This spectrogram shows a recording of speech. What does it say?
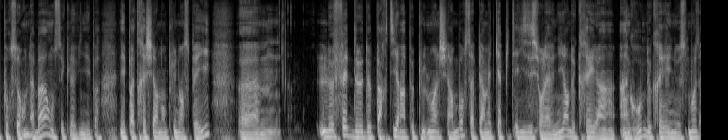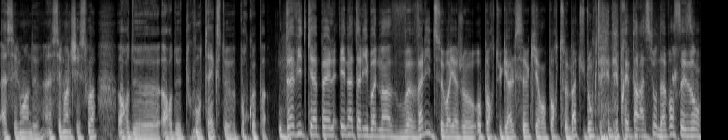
pour se rendre là-bas. On sait que la vie n'est pas n'est pas très chère non plus dans ce pays. Euh, le fait de, partir un peu plus loin de Cherbourg, ça permet de capitaliser sur l'avenir, de créer un, groupe, de créer une osmose assez loin de assez loin de chez soi, hors de hors de tout contexte. euh, Pourquoi pas David Capel et Nathalie Bonnemain valident ce voyage au, Portugal. C'est eux qui remportent ce match, donc des, préparations d'avant-saison.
